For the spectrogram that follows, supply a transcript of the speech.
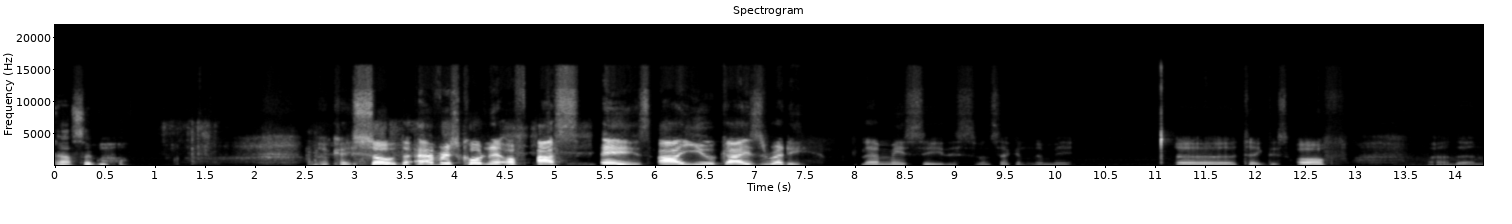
That's a good one. okay so the average coordinate of us is are you guys ready let me see this one second let me uh take this off and then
